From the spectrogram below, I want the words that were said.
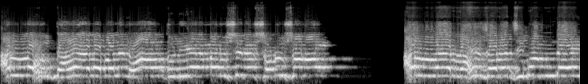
আল্লাহ বলেন ও দুনিয়ার আল্লাহর রাহে যারা জীবন দেয়,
